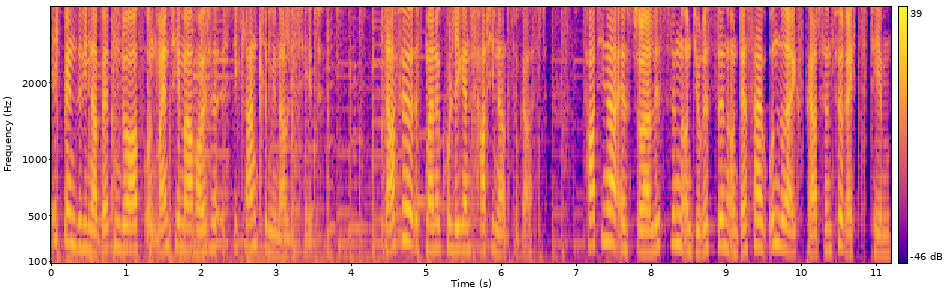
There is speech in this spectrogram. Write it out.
Ich bin Selina Bettendorf und mein Thema heute ist die Clankriminalität. Dafür ist meine Kollegin Fatina zu Gast. Fatina ist Journalistin und Juristin und deshalb unsere Expertin für Rechtsthemen.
